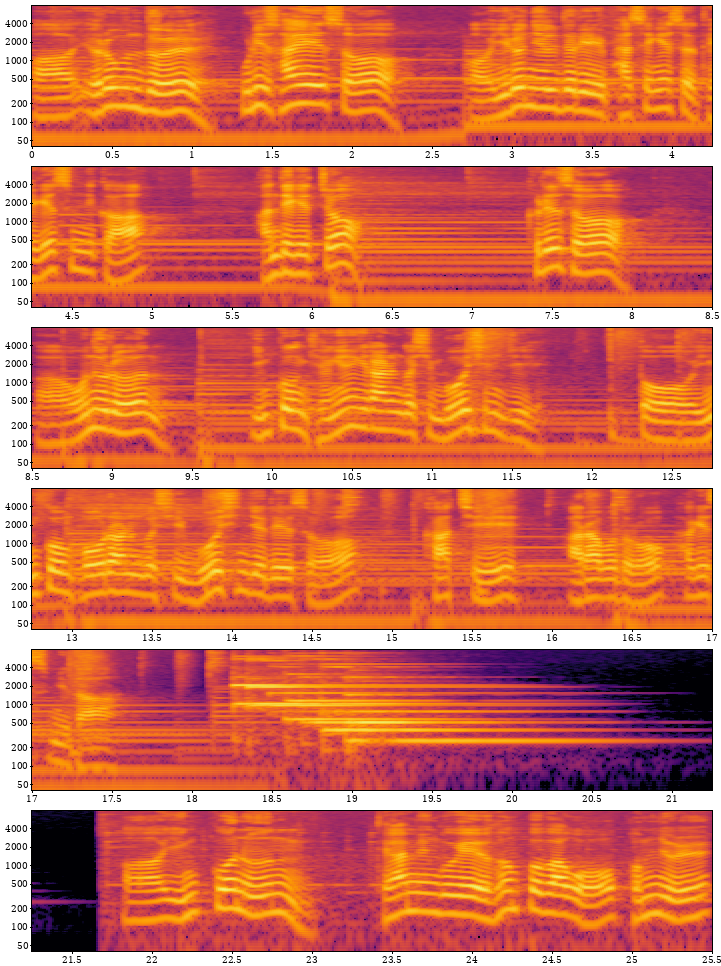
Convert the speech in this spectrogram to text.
어, 여러분들 우리 사회에서 어, 이런 일들이 발생해서 되겠습니까? 안 되겠죠? 그래서 어, 오늘은 인권 경영이라는 것이 무엇인지 또 인권 보호라는 것이 무엇인지에 대해서 같이 알아보도록 하겠습니다. 어, 인권은 대한민국의 헌법하고 법률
